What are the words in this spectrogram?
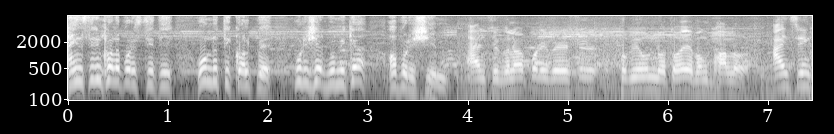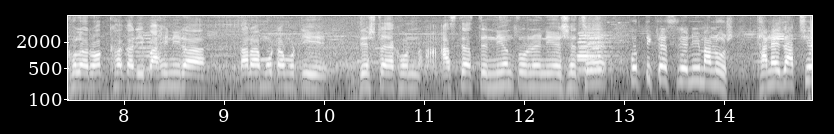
আইন শৃঙ্খলা পরিস্থিতি উন্নতি কল্পে পুলিশের ভূমিকা অপরিসীম। আইন শৃঙ্খলা পরিবেশ খুবই উন্নত এবং ভালো। আইন শৃঙ্খলা রক্ষাকারী বাহিনীরা তারা মোটামুটি দেশটা এখন আস্তে আস্তে নিয়ন্ত্রণে নিয়ে এসেছে। প্রত্যেকটা শ্রেণির মানুষ থানায় যাচ্ছে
